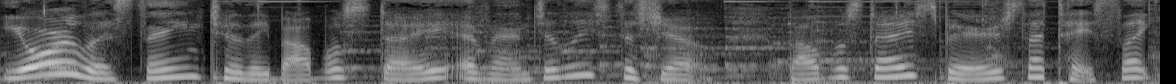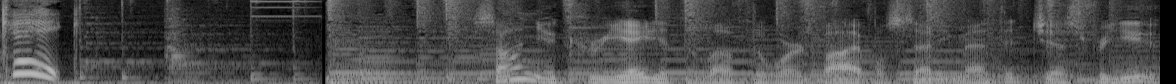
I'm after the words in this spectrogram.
You're listening to the Bible Study Evangelista Show, Bible study experience that taste like cake. Sonja created the Love the Word Bible study method just for you,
